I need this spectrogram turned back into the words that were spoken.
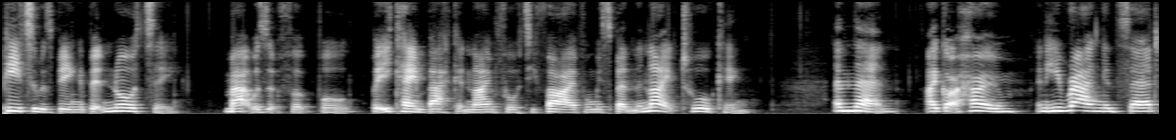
Peter was being a bit naughty. Matt was at football, but he came back at 9:45 and we spent the night talking. And then I got home and he rang and said,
